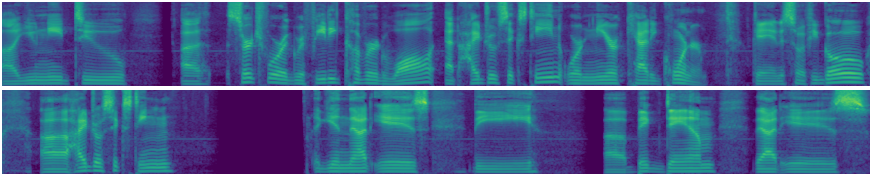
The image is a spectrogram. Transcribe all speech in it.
Uh, you need to uh, search for a graffiti covered wall at Hydro 16 or near Catty Corner. Okay, and so if you go uh, Hydro 16, again, that is the uh, big dam that is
